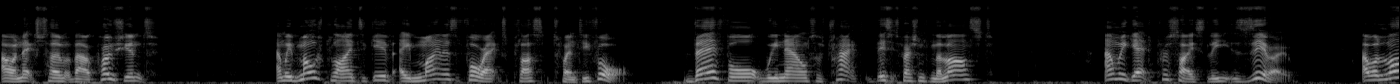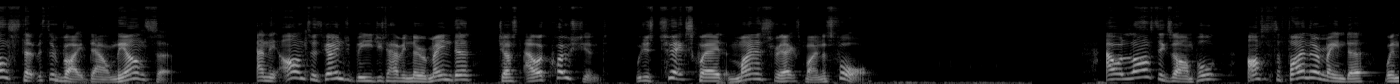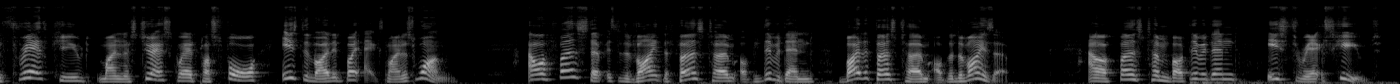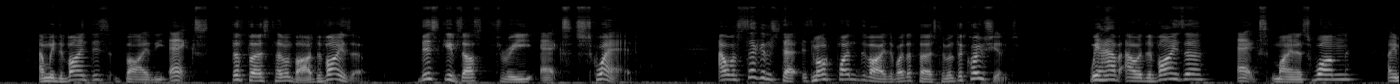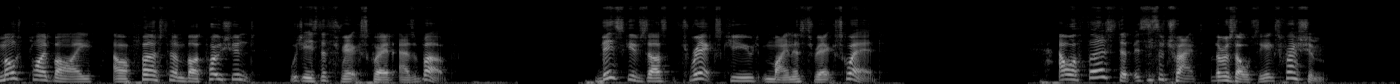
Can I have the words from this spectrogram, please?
our next term of our quotient, and we've multiplied to give a minus 4x plus 24. Therefore, we now subtract this expression from the last, and we get precisely 0. Our last step is to write down the answer and the answer is going to be, due to having no remainder, just our quotient, which is 2x squared minus 3x minus 4. Our last example asks us to find the remainder when 3x cubed minus 2x squared plus 4 is divided by x minus 1. Our first step is to divide the first term of the dividend by the first term of the divisor. our first term of our dividend is 3x cubed, and we divide this by the x, the first term of our divisor. This gives us 3x squared. Our second step is multiplying the divisor by the first term of the quotient. We have our divisor, x minus 1, and we multiply by our first term of our quotient, which is the 3x squared as above. This gives us 3x cubed minus 3x squared. Our first step is to subtract the resulting expression.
